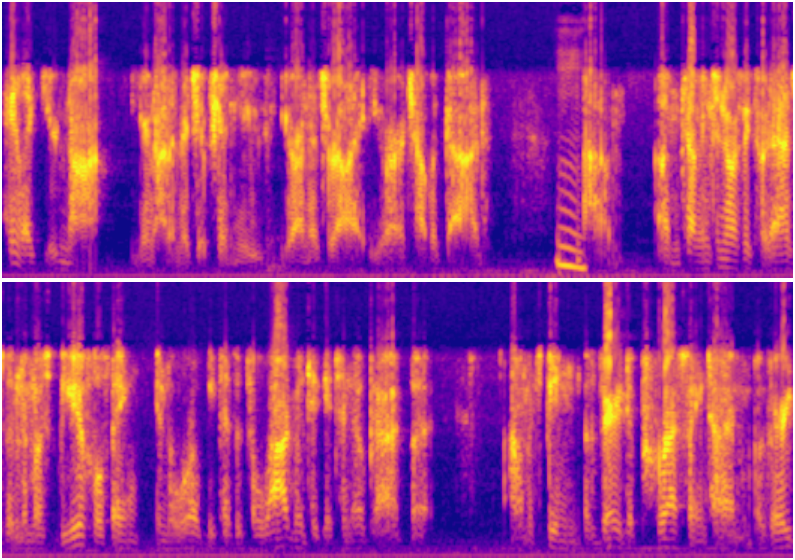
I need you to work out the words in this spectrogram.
hey, like you're not you're not an Egyptian, you you're an Israelite, you are a child of God Mm. um, um, coming to North Dakota has been the most beautiful thing in the world because it's allowed me to get to know God. But um, it's been a very depressing time, a very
